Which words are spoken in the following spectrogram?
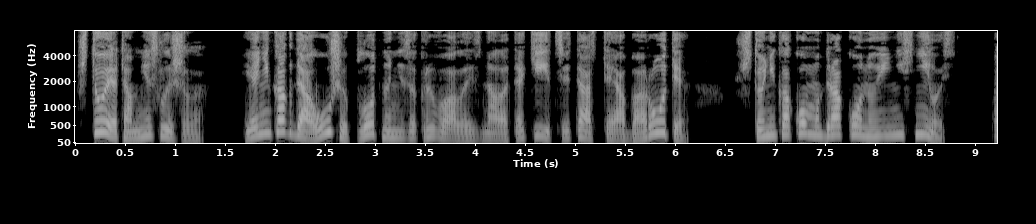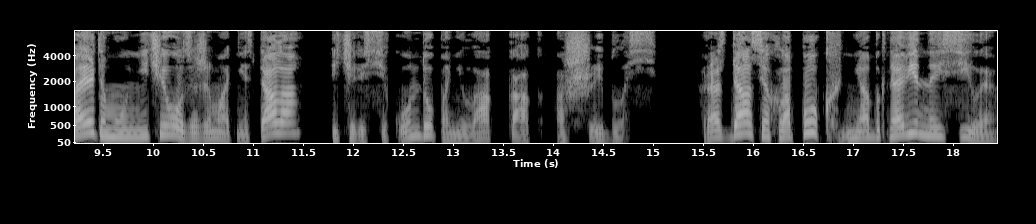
Что я там не слышала? Я никогда уши плотно не закрывала и знала такие цветастые обороты, что никакому дракону и не снилось. Поэтому ничего зажимать не стала и через секунду поняла, как ошиблась. Раздался хлопок необыкновенной силы.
